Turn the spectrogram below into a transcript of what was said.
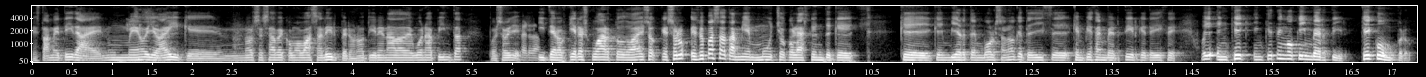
está metida en un meollo ahí que no se sabe cómo va a salir, pero no tiene nada de buena pinta, pues oye, y te lo quieres jugar todo a eso, que eso, eso pasa también mucho con la gente que, que, que, invierte en bolsa, ¿no? Que te dice, que empieza a invertir, que te dice, oye, ¿en qué, ¿en qué tengo que invertir? ¿Qué compro?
